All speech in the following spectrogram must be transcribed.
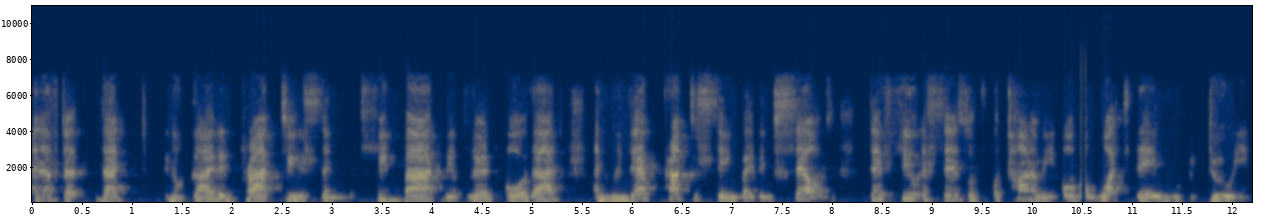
And after that, you know, guided practice and feedback, they've learned all that. And when they're practicing by themselves, they feel a sense of autonomy over what they will be doing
